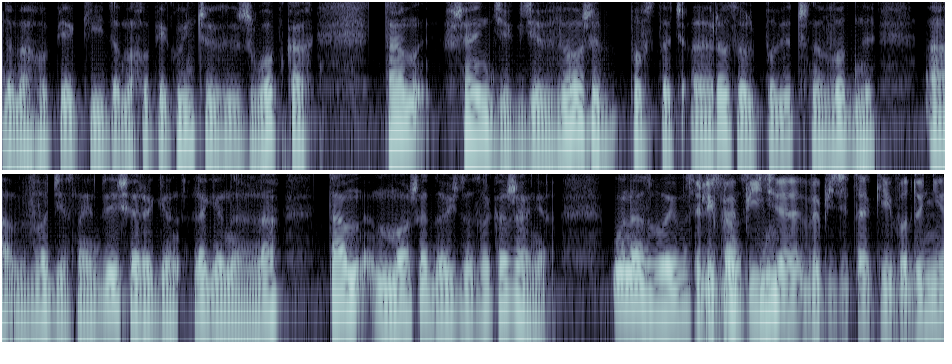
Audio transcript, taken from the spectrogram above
domach opieki, domach opiekuńczych, żłobkach, tam wszędzie, gdzie może powstać aerozol powietrzno-wodny, a w wodzie znajduje się region, legionella, tam może dojść do zakażenia. U nas w województwie Czyli śląskim- wypicie, wypicie takiej wody nie,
